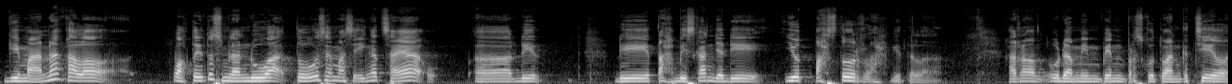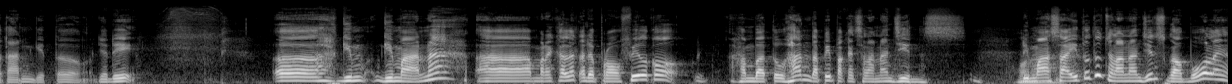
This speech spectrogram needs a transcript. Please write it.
gimana kalau waktu itu 92 tuh saya masih ingat saya eh, di ditahbiskan jadi youth pastor lah gitu loh. Karena udah mimpin persekutuan kecil kan gitu. Jadi eh gim- gimana eh, mereka lihat ada profil kok hamba Tuhan tapi pakai celana jeans. Di masa itu tuh celana jeans nggak boleh.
